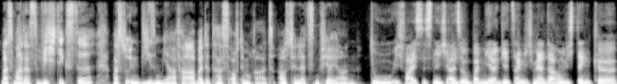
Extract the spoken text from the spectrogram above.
Was war das Wichtigste, was du in diesem Jahr verarbeitet hast auf dem Rad aus den letzten vier Jahren? Du, ich weiß es nicht. Also bei mir geht es eigentlich mehr darum, ich denke,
